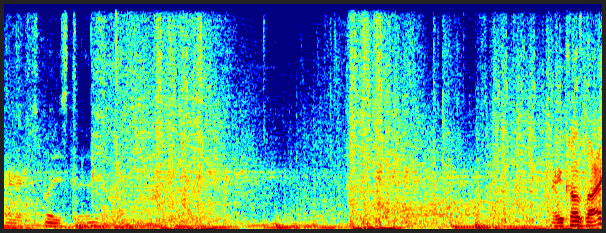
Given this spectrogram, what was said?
There, his buddy's dead. Are you close by?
